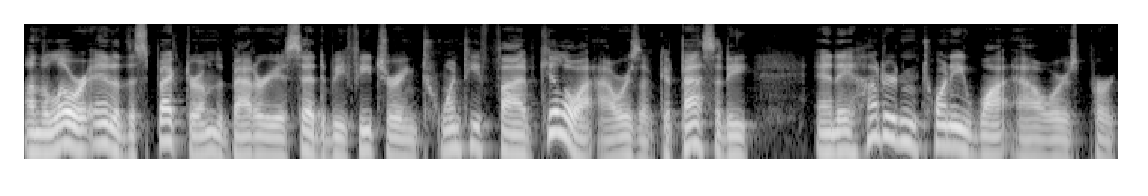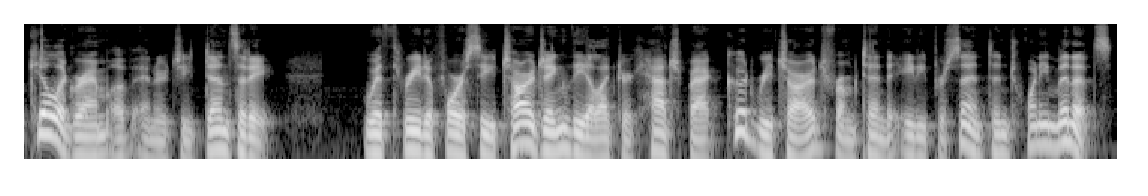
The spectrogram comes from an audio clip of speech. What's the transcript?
On the lower end of the spectrum, the battery is said to be featuring 25 kilowatt hours of capacity and 120 watt hours per kilogram of energy density. With 3 to 4C charging, the electric hatchback could recharge from 10 to 80% in 20 minutes.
